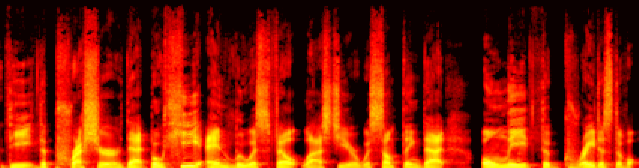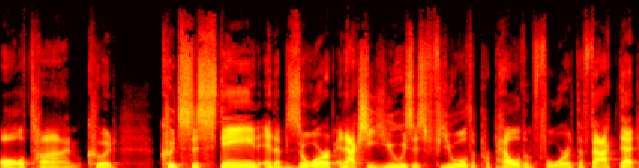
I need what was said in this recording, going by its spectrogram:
the the pressure that both he and Lewis felt last year was something that only the greatest of all time could could sustain and absorb and actually use as fuel to propel them forward. The fact that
